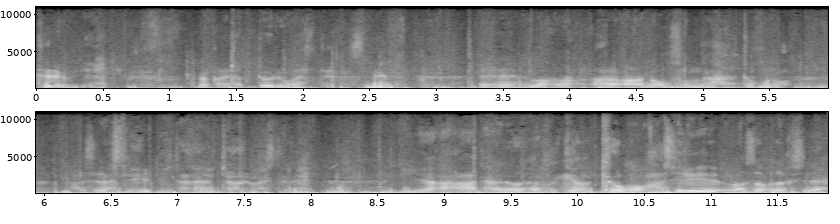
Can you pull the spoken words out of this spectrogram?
テレビでなんかやっておりましてですね、えー、まあまああのそんなところ走らせていただいておりましてね。いやー大変でございます。今日今日も走ります私ね。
